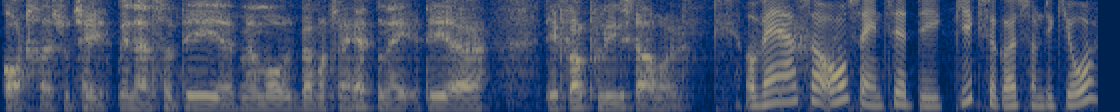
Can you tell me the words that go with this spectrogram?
godt resultat. Men altså, det, øh, man, må, man må tage hatten af. Det er, det er flot politisk arbejde. Og hvad er så årsagen til, at det gik så godt, som det gjorde?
